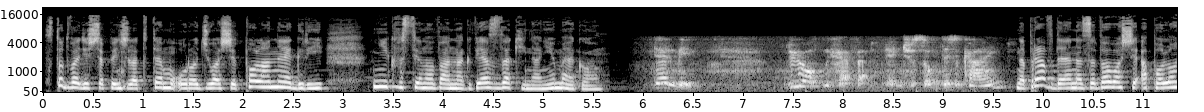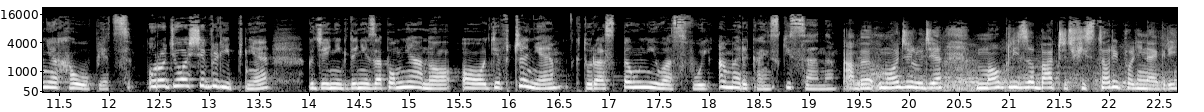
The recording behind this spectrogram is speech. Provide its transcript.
125 lat temu urodziła się Pola Negri, niekwestionowana gwiazda kina niemego. Naprawdę nazywała się Apolonia Chałupiec. Urodziła się w Lipnie, gdzie nigdy nie zapomniano o dziewczynie, która spełniła swój amerykański sen. Aby młodzi ludzie mogli zobaczyć w historii Polinegri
